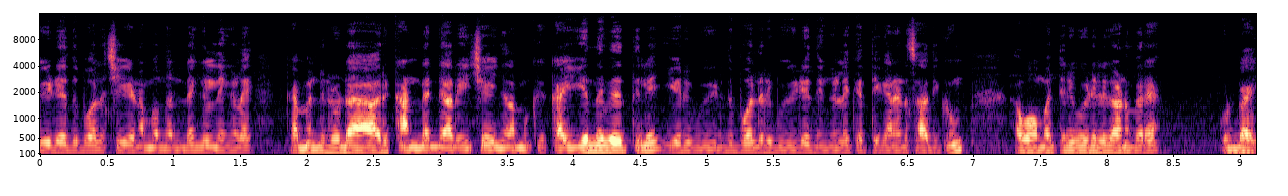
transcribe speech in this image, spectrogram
വീഡിയോ ഇതുപോലെ ചെയ്യണമെന്നുണ്ടെങ്കിൽ നിങ്ങൾ കമന്റിലൂടെ ആ ഒരു കണ്ടന്റ് അറിയിച്ചു കഴിഞ്ഞാൽ നമുക്ക് കഴിയുന്ന വിധത്തിൽ ഈ ഒരു ഇതുപോലൊരു വീഡിയോ നിങ്ങളിലേക്ക് എത്തിക്കാനായിട്ട് സാധിക്കും. അപ്പോൾ മറ്റൊരു വീഡിയോയിൽ കാണും വരെ. ഗുഡ് ബൈ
